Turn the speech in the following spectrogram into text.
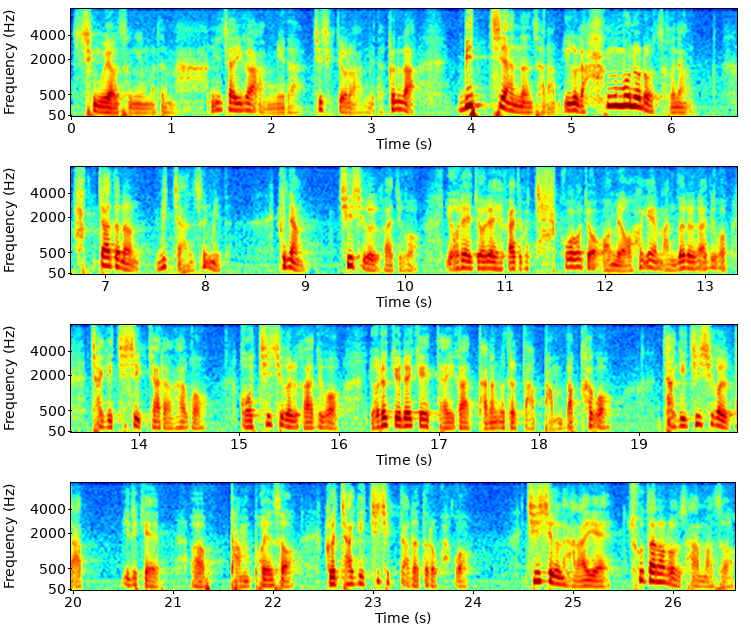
신구약 성경 말씀 많이 자기가 압니다. 지식적으로 압니다. 그러나 믿지 않는 사람 이걸 학문으로서 그냥 학자들은 믿지 않습니다. 그냥 지식을 가지고 요래저래 해가지고 자꾸 저 오묘하게 만들어가지고 자기 지식 자랑하고 그 지식을 가지고 요렇게 이렇게 자기가 다른 것을 다 반박하고 자기 지식을 다 이렇게 어, 반포해서 그 자기 지식 따르도록 하고 지식을 하나의 수단으로 삼아서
